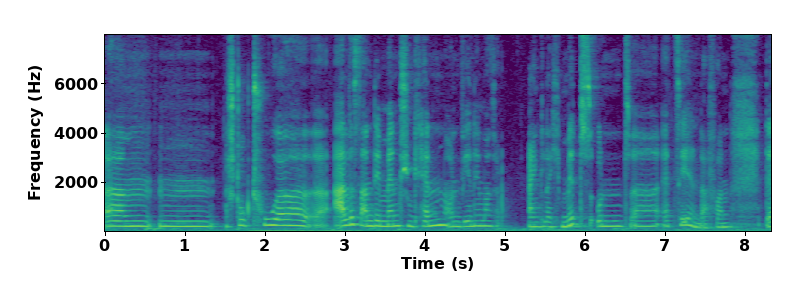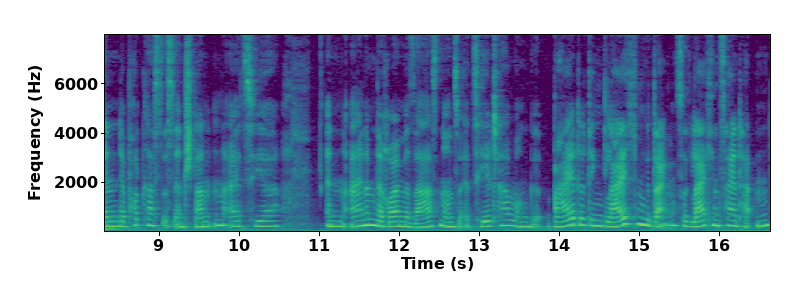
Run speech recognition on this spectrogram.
ähm, Struktur, alles an dem Menschen kennen und wir nehmen uns eigentlich mit und äh, erzählen davon. Denn der Podcast ist entstanden, als wir in einem der Räume saßen und so erzählt haben und beide den gleichen Gedanken zur gleichen Zeit hatten,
